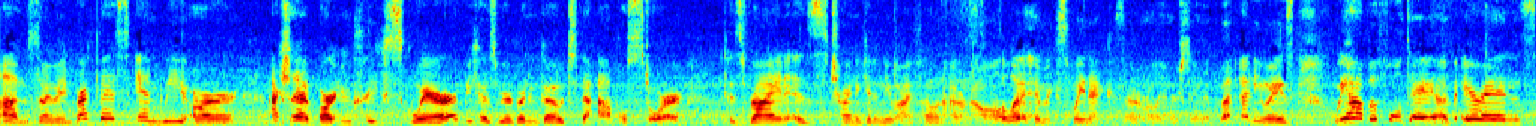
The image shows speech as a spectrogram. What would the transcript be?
Um, so I made breakfast and we are actually at Barton Creek Square because we are going to go to the Apple store because Ryan is trying to get a new iPhone. I don't know. I'll let him explain it because I don't really understand it. But anyways, we have a full day of errands.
